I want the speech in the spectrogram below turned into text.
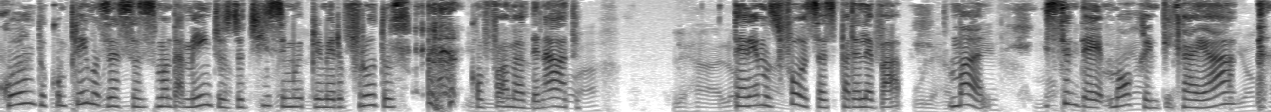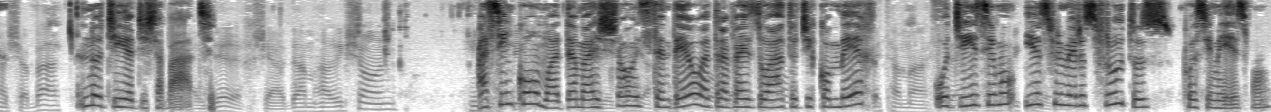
Quando cumprimos esses mandamentos do dízimo e primeiro frutos, conforme ordenado, teremos forças para levar man, estender de Kaya no dia de Shabbat. Assim como Adam Arishon estendeu através do ato de comer o dízimo e os primeiros frutos por si mesmo.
